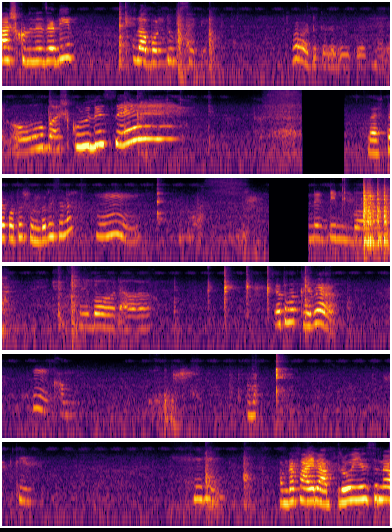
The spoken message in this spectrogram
বাসকরুলে জানি লবণ ঢুকছে। ও বাসকরুলে গাছটা কত সুন্দর হয়েছে না? হুম। ডিম্ব এত ভাত খাইবা? হুম খাম আমা- কি আমরা খাই রাত্রেও এসে না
